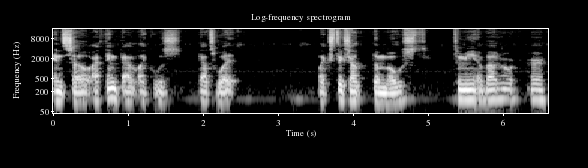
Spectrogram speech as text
And so I think that like was that's what like sticks out the most to me about her, her.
